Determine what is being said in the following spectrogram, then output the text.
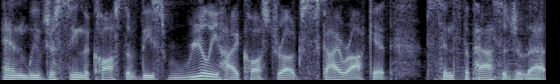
And we've just seen the cost of these really high cost drugs skyrocket since the passage of that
